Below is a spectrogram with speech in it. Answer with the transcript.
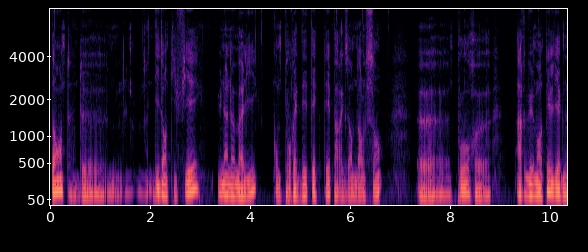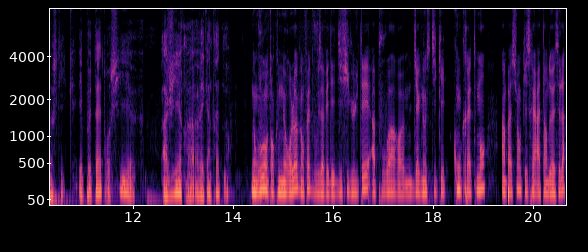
tentent de d'identifier une anomalie qu'on pourrait détecter, par exemple, dans le sang, euh, pour argumenter le diagnostic et peut-être aussi agir avec un traitement. Donc vous, en tant que neurologue, en fait, vous avez des difficultés à pouvoir euh, diagnostiquer concrètement un patient qui serait atteint de SLA,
